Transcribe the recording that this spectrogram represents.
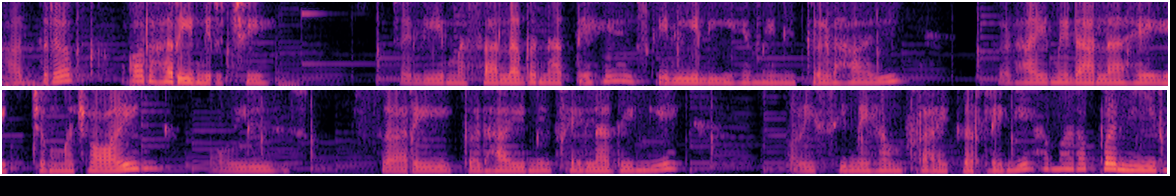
अदरक और हरी मिर्ची। चलिए मसाला बनाते हैं। उसके लिए लिए है मैंने कढ़ाई। कढ़ाई में डाला है एक चम्मच ऑयल ऑयल सारे कढ़ाई में फैला देंगे और इसी में हम फ्राई कर लेंगे हमारा पनीर।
